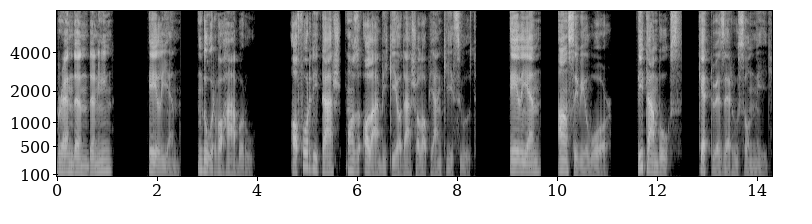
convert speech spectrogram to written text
Brandon Denin, Alien, durva háború. A fordítás az alábbi kiadás alapján készült. Alien, Uncivil War. Titan Books, 2024.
